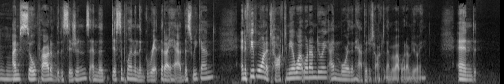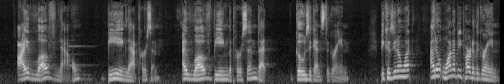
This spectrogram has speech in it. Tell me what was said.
Mm-hmm. I'm so proud of the decisions and the discipline and the grit that I had this weekend. And if people want to talk to me about what I'm doing, I'm more than happy to talk to them about what I'm doing. And I love now being that person. I love being the person that goes against the grain. Because you know what? I don't want to be part of the grain.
